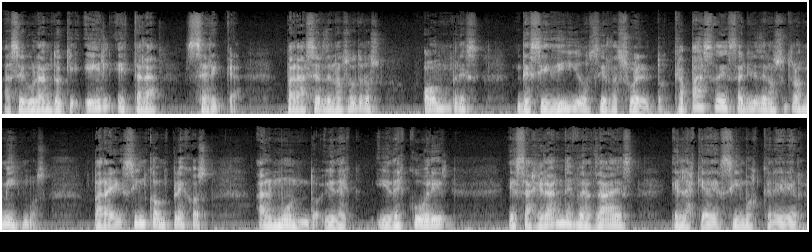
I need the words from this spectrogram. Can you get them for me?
asegurando que Él estará cerca para hacer de nosotros hombres decididos y resueltos, capaces de salir de nosotros mismos, para ir sin complejos al mundo y, y descubrir esas grandes verdades en las que decimos creer.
